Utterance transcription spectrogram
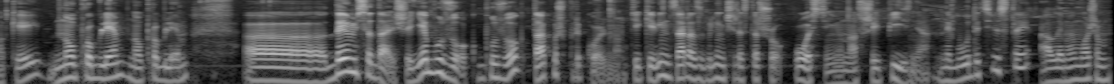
Окей, no problem, no problem. Е, дивимося далі. Є бузок. Бузок також прикольно. Тільки він зараз, блін, через те, що осінь у нас ще й пізня, не буде цвісти, але ми можемо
